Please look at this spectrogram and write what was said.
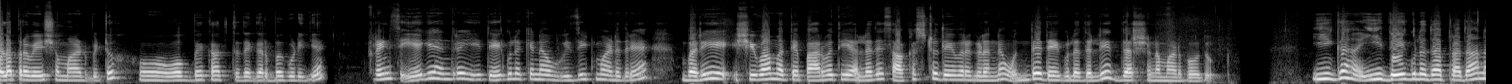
ಒಳ ಪ್ರವೇಶ ಮಾಡಿಬಿಟ್ಟು ಹೋಗಬೇಕಾಗ್ತದೆ ಗರ್ಭಗುಡಿಗೆ. ಫ್ರೆಂಡ್ಸ್ ಹೇಗೆ ಅಂದರೆ ಈ ದೇಗುಲಕ್ಕೆ ನಾವು ವಿಸಿಟ್ ಮಾಡಿದ್ರೆ ಬರೀ ಶಿವ ಮತ್ತು ಪಾರ್ವತಿ ಅಲ್ಲದೆ ಸಾಕಷ್ಟು ದೇವರುಗಳನ್ನು ಒಂದೇ ದೇಗುಲದಲ್ಲಿ ದರ್ಶನ ಮಾಡ್ಬೋದು. ಈಗ ಈ ದೇಗುಲದ ಪ್ರಧಾನ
